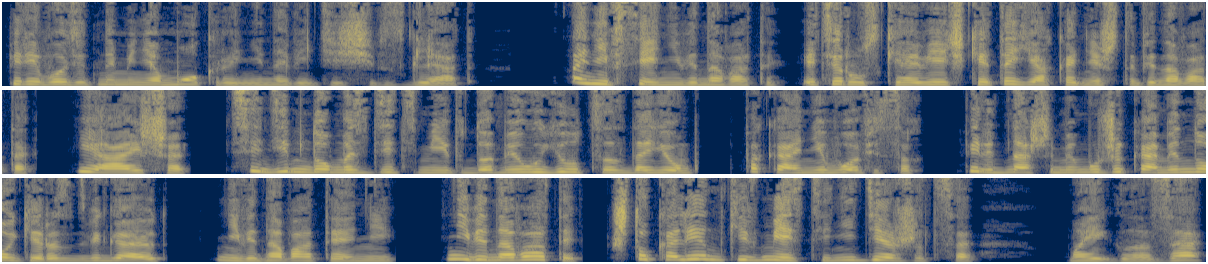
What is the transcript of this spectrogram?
Переводит на меня мокрый ненавидящий взгляд. «Они все не виноваты. Эти русские овечки – это я, конечно, виновата. И Айша. Сидим дома с детьми, в доме уют создаем, пока они в офисах перед нашими мужиками ноги раздвигают. Не виноваты они. Не виноваты, что коленки вместе не держатся. Мои глаза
